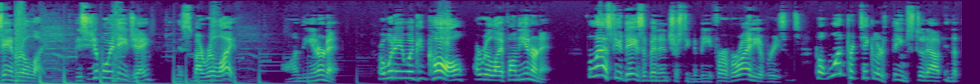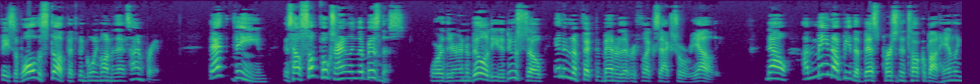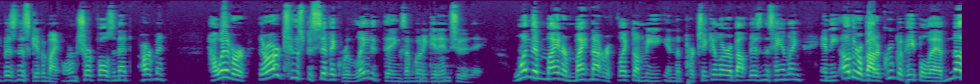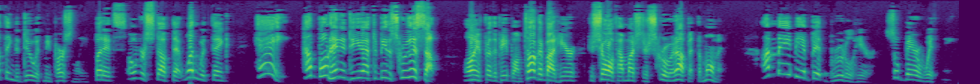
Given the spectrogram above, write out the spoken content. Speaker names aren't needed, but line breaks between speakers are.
DJ in real life. This is your boy DJ, and this is my real life on the internet, or what anyone can call a real life on the internet. The last few days have been interesting to me for a variety of reasons, but one particular theme stood out in the face of all the stuff that's been going on in that time frame. That theme is how some folks are handling their business, or their inability to do so in an effective manner that reflects actual reality. Now, I may not be the best person to talk about handling business given my own shortfalls in that department. However, there are two specific related things I'm going to get into today. One that might or might not reflect on me in the particular about business handling, and the other about a group of people that have nothing to do with me personally, but it's over stuff that one would think, hey, how boneheaded do you have to be to screw this up? Only for the people I'm talking about here to show off how much they're screwing up at the moment. I may be a bit brutal here, so bear with me.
